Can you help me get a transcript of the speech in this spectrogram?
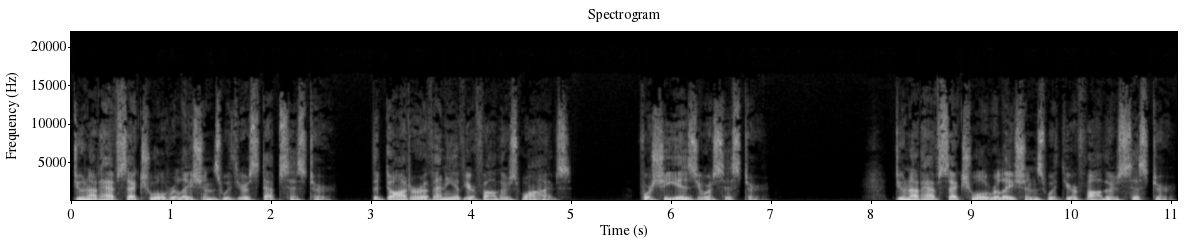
Do not have sexual relations with your stepsister, the daughter of any of your father's wives, for she is your sister. Do not have sexual relations with your father's sister,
